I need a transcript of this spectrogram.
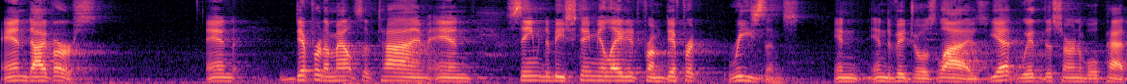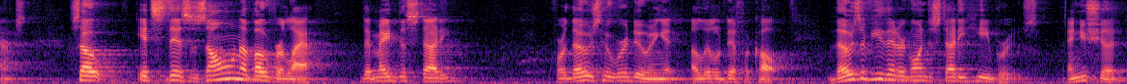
and diverse and different amounts of time and seemed to be stimulated from different reasons in individuals' lives, yet with discernible patterns. So it's this zone of overlap that made the study, for those who were doing it, a little difficult. Those of you that are going to study Hebrews, and you should,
